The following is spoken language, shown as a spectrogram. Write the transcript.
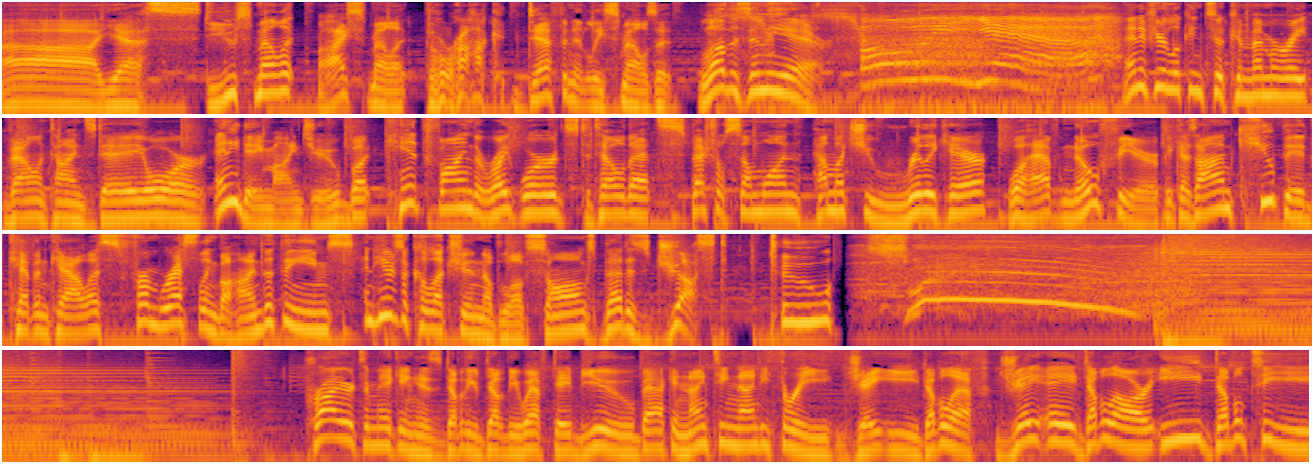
Ah, yes. Do you smell it? I smell it. The Rock definitely smells it. Love is in the air. Oh, yeah. And if you're looking to commemorate Valentine's Day, or any day, mind you, but can't find the right words to tell that special someone how much you really care, well, have no fear because I'm Cupid Kevin Callis from Wrestling Behind the Themes, and here's a collection of love songs that is just too Sweet! Prior to making his WWF debut back in 1993, J-E-F-F, J-A-R-R-E-T-T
